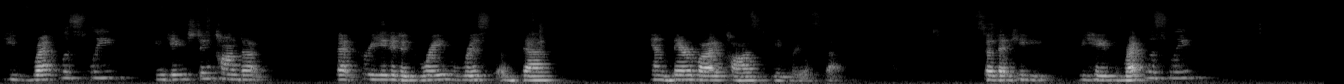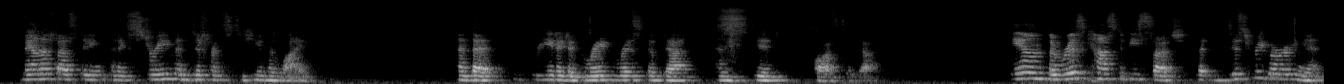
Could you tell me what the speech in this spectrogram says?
he recklessly engaged in conduct that created a grave risk of death and thereby caused Gabriel's death. So that he behaved recklessly, manifesting an extreme indifference to human life, and that he created a grave risk of death and did cause the death. And the risk has to be such that disregarding it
